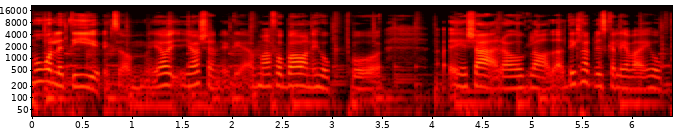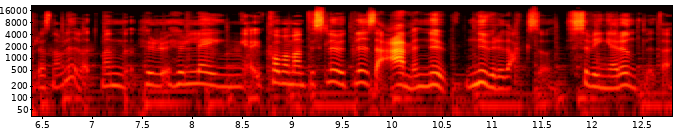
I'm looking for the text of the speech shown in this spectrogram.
målet är ju liksom, jag, jag känner ju det, att man får barn ihop och är kära och glada. Det är klart vi ska leva ihop resten av livet. Men hur, hur länge, kommer man till slut bli så här, ah, men nu, nu är det dags att svinga runt lite.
